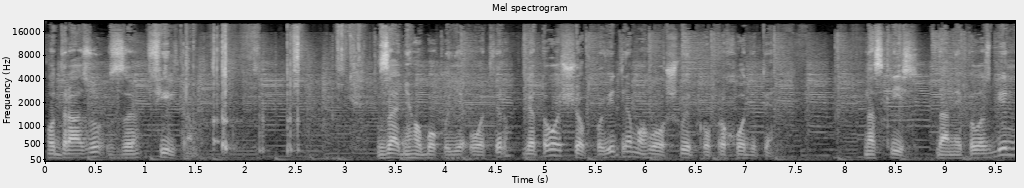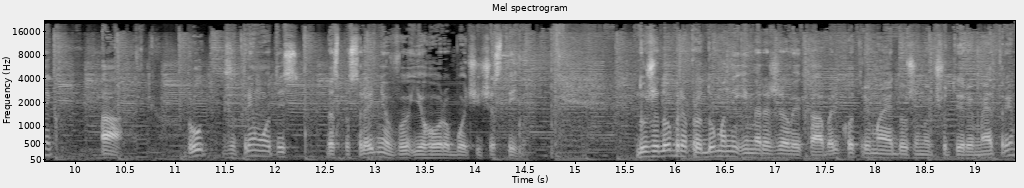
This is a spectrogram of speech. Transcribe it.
одразу з фільтром. З заднього боку є отвір для того, щоб повітря могло швидко проходити наскрізь даний пилозбірник, а бруд затримуватись безпосередньо в його робочій частині. Дуже добре продуманий і мережевий кабель, котрий має довжину 4 метри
